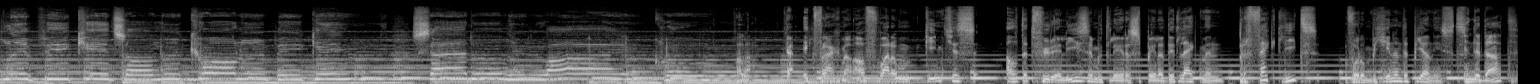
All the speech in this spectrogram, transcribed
Lippy kids on the corner begin saddling like crows. Voilà. Ja, ik vraag me af waarom kindjes altijd Furelise moeten leren spelen. Dit lijkt me een perfect lied voor een beginnende pianist. Inderdaad,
